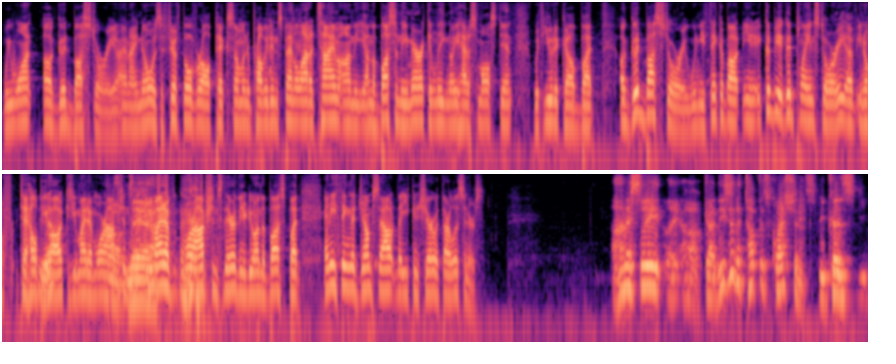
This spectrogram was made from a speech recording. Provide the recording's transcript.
we want a good bus story. And I know as a fifth overall pick, someone who probably didn't spend a lot of time on the on the bus in the American League. know you had a small stint with Utica, but a good bus story. When you think about, you know, it could be a good plane story of you know f- to help you out because you might have more oh, options. There, you might have more options there than you do on the bus. But anything that jumps out that you can share with our listeners. Honestly, like oh god, these are the toughest questions because you,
